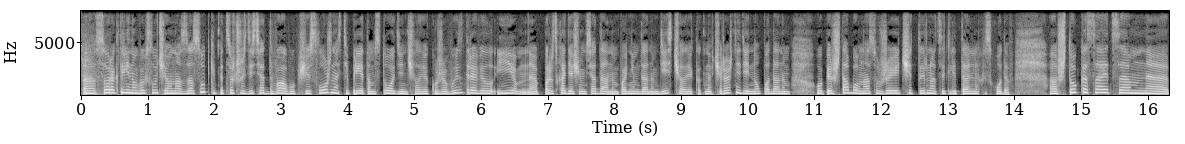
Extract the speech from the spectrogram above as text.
Э, 43 новых случая у нас за сутки, 562 в общей сложности, при этом 101 человек уже выздоровел, и э, по расходящимся данным, по одним данным 10 человек, как на вчерашний день, но по данным оперштаба у нас уже 14 летальных исходов. А Что касается э,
